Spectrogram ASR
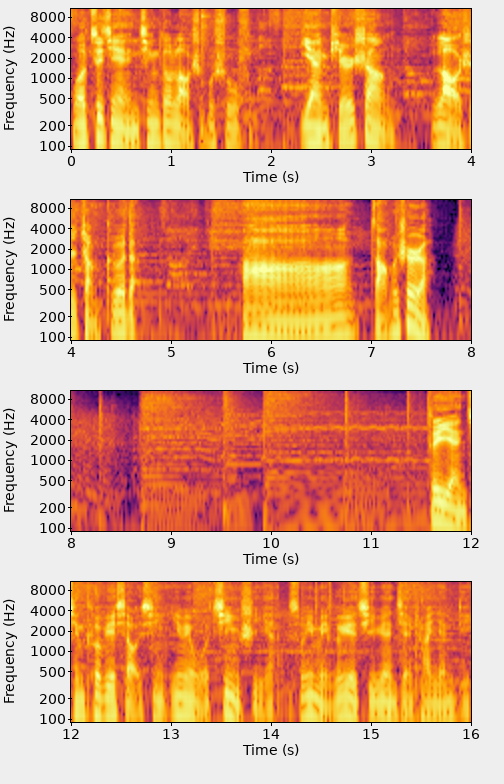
我最近眼睛都老是不舒服，眼皮上老是长疙瘩。啊，咋回事啊？对眼睛特别小心，因为我近视眼，所以每个月去医院检查眼底。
